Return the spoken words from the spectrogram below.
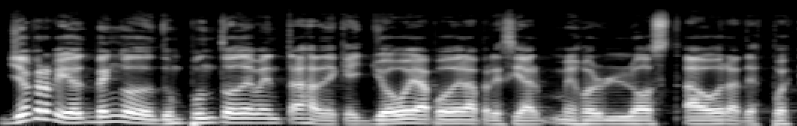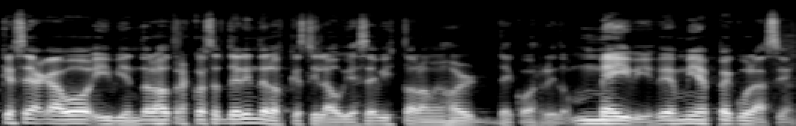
Yo creo que yo vengo de un punto de ventaja de que yo voy a poder apreciar mejor Lost ahora, después que se acabó y viendo las otras cosas de Lindelof, que si la hubiese visto a lo mejor de corrido. Maybe, es mi especulación.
